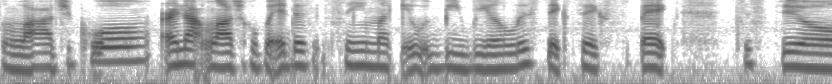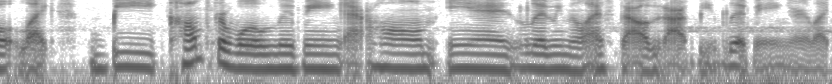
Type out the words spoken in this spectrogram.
logical or not logical, but it doesn't seem like it would be realistic to expect to still like be comfortable living at home and living the lifestyle that I'd be living or like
